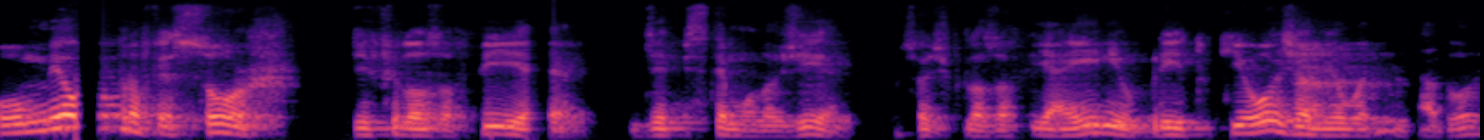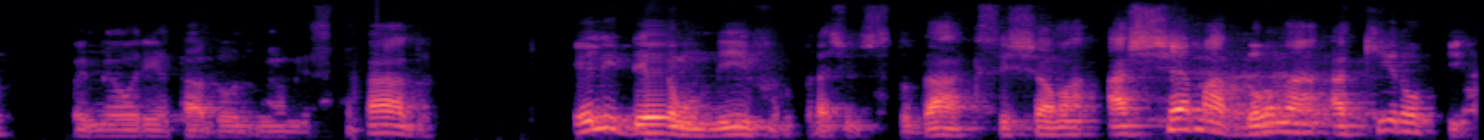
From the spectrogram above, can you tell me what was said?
o meu professor de filosofia, de epistemologia, professor de filosofia, Enio Brito, que hoje é meu orientador, foi meu orientador do meu mestrado, ele deu um livro para a gente estudar que se chama Axé Madonna Aquiropita,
